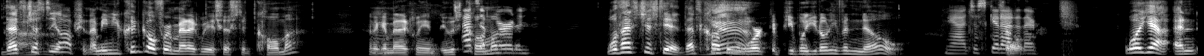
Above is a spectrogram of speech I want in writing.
that's just the Ah. option. I mean, you could go for a medically assisted coma, like a Mm. medically induced That's a coma. burden. Well, that's just it. That's causing Yeah. work to people you don't even know. Yeah, just get out of there. Well, yeah, and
